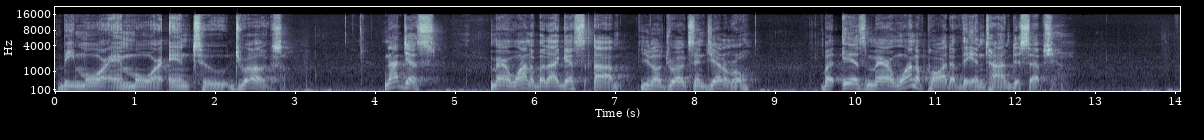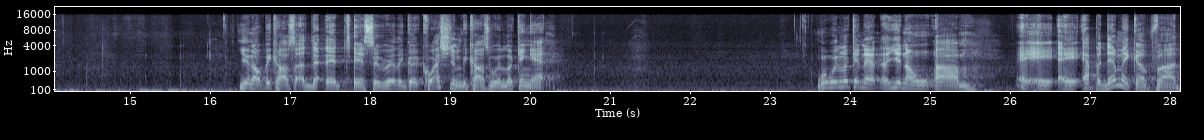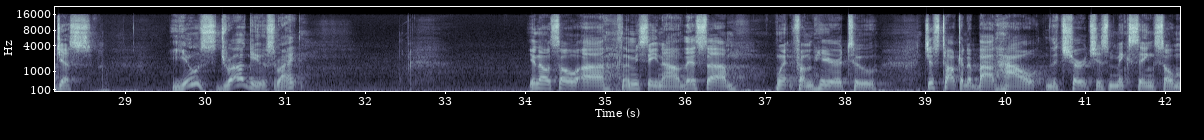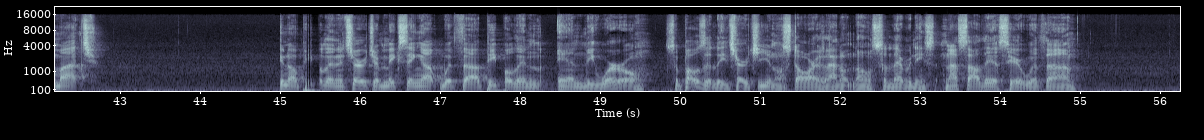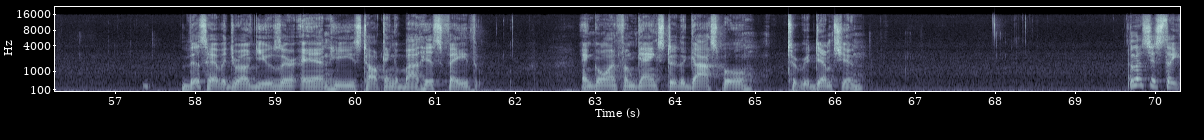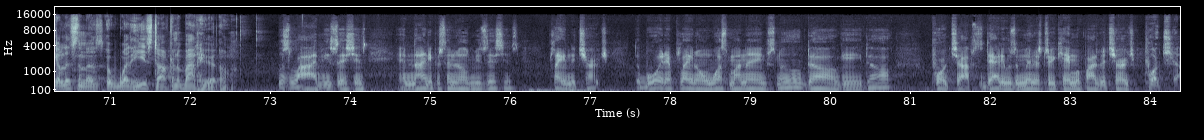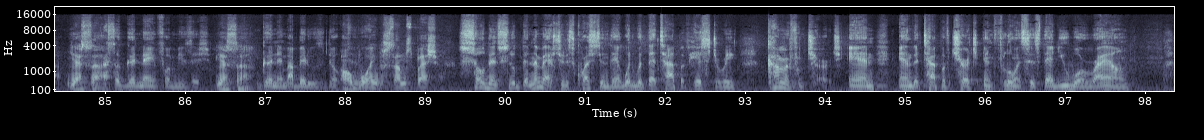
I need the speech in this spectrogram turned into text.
be more and more into drugs? Not just marijuana, but I guess, um, you know, drugs in general. But is marijuana part of the end time deception? You know, because uh, it, it's a really good question because we're looking at when we're looking at uh, you know um, a, a, a, epidemic of uh, just use, drug use, right? You know, so uh, let me see now. This um, went from here to just talking about how the church is mixing so much you know, people in the church are mixing up with uh, people in in the world. Supposedly, church, you know, stars. I don't know, celebrities. And I saw this here with um, this heavy drug user, and he's talking about his faith and going from gangster to gospel to redemption. And let's just take a listen to what he's talking about here, though. It Was live musicians and 90% of those musicians played in the church. The boy that played on What's My Name, Snoop Doggy Dogg, Pork Chops. His daddy was a minister, he came up out of the church. Pork Chop. Yes, sir. That's a good name for a musician. Yes, sir. Good name. I bet he was a dope. Oh, too. boy, he was something special. So then, Snoop, then let me ask you this question then. With, with that type of history coming from church and, and the type of church influences that you were around,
